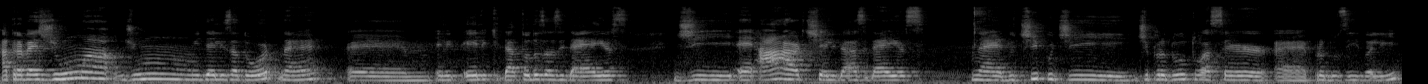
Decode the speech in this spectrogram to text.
através de uma de um idealizador, né, é, ele, ele que dá todas as ideias de é, arte, ele dá as ideias né, do tipo de, de produto a ser é, produzido ali.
